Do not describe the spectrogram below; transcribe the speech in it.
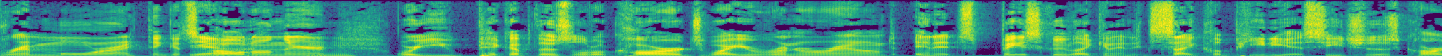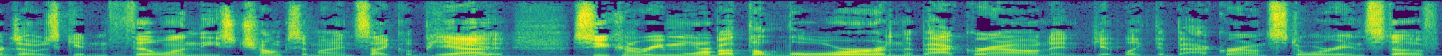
Gr- Grimoire, I think it's Yeah. called on there, Mhm. where you pick up those little cards while you're running around, and it's basically like an encyclopedia. So each of those cards I was getting fill in these chunks of my encyclopedia, Yeah. so you can read more about the lore and the background and get like the background story and stuff,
